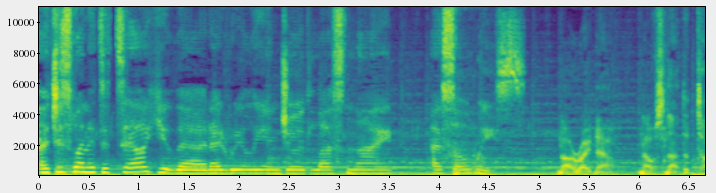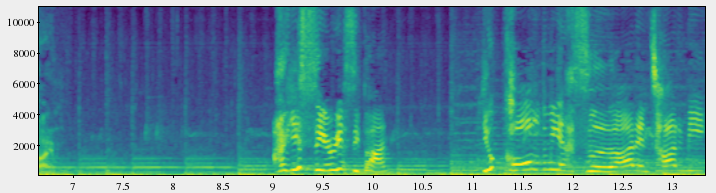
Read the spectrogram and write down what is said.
I just wanted to tell you that I really enjoyed last night, as always. Not right now. Now Now's not the time. Are you serious, Ivan? You called me a slut and taught me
